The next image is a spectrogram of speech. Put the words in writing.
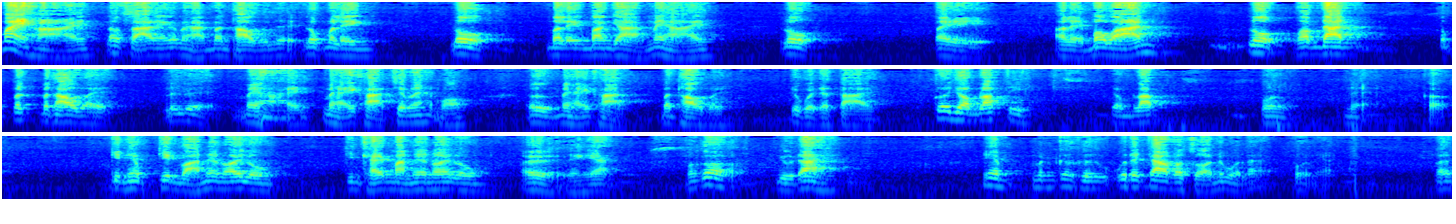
ไม่หายรักษาไงก็ไม่หายบรรเทาไปเรื่อยโรคมะเร็งโรคมะเร็งบางอย่างไม่หายโรคไปอะไรเบาหวานโรคความดันก็บรรเทาไปเรื่อยๆไม่หายไม่หายขาดใช่ไหมหมอเออไม่หายขาดบรรเทาไปจนกว่าจะตาย ก็ยอมรับดิยอมรับเนี่ยก็กินกินหวานให้น้อยลง กินไขมันให้น้อยลง เออ อย่างเงี้ย มันก็อยู่ได้ เนี่ยมันก็คือพุทธเจ้าก็สอนได้หมดแล้วพวกเนี้ยมัน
